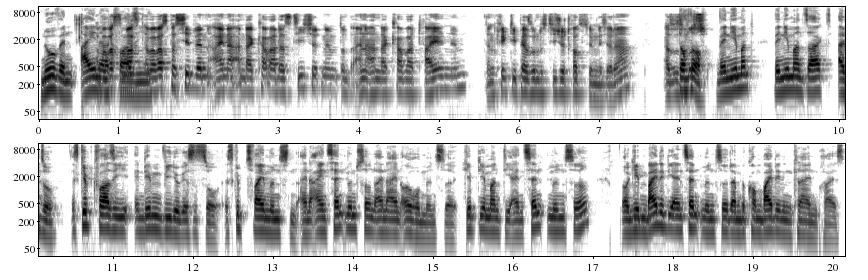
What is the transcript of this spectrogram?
Nur wenn einer Aber was, quasi. macht, aber was passiert, wenn einer undercover das T-Shirt nimmt und einer undercover teilnimmt? Dann kriegt die Person das T-Shirt trotzdem nicht, oder? Also Doch, doch. Wenn jemand, wenn jemand sagt, also, es gibt quasi, in dem Video ist es so, es gibt zwei Münzen, eine 1-Cent-Münze und eine 1-Euro-Münze. Gibt jemand die 1-Cent-Münze, oder geben beide die 1-Cent-Münze, dann bekommen beide den kleinen Preis.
